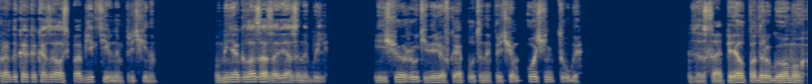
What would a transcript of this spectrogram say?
Правда, как оказалось, по объективным причинам. У меня глаза завязаны были. И еще руки веревкой опутаны, причем очень туго. «Засопел по-другому»,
